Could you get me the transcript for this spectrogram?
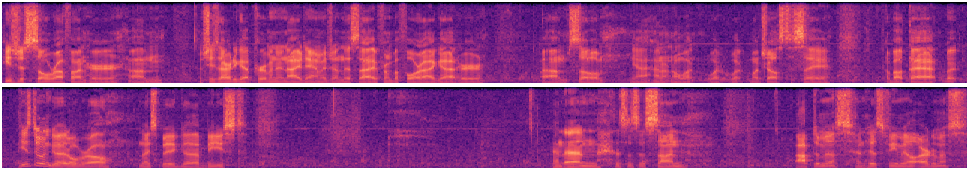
he's just so rough on her. Um, and she's already got permanent eye damage on this eye from before I got her. Um, so yeah, I don't know what, what, what much else to say about that, but he's doing good overall. Nice big uh, beast. And then this is his son, Optimus, and his female Artemis.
